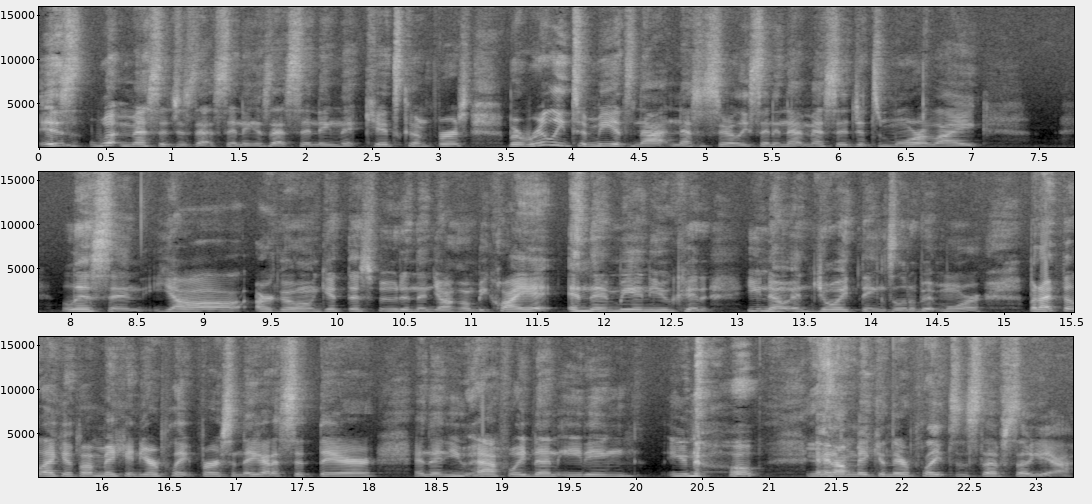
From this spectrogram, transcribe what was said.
is what message is that sending is that sending that kids come first but really to me it's not necessarily sending that message it's more like listen, y'all are going to get this food and then y'all going to be quiet and then me and you could, you know, enjoy things a little bit more. But I feel like if I'm making your plate first and they got to sit there and then you halfway done eating, you know, yeah. and I'm making their plates and stuff. So yeah.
